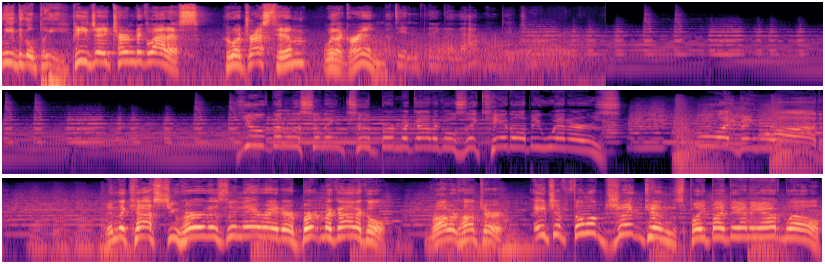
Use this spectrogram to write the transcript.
need to go pee. PJ turned to Gladys, who addressed him with a grin. Didn't think of that one, did you? You've been listening to Burt McGonagall's They Can't All Be Winners. Lightning Rod. In the cast, you heard as the narrator Burt McGonagall, Robert Hunter, Agent Philip Jenkins, played by Danny Atwell,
